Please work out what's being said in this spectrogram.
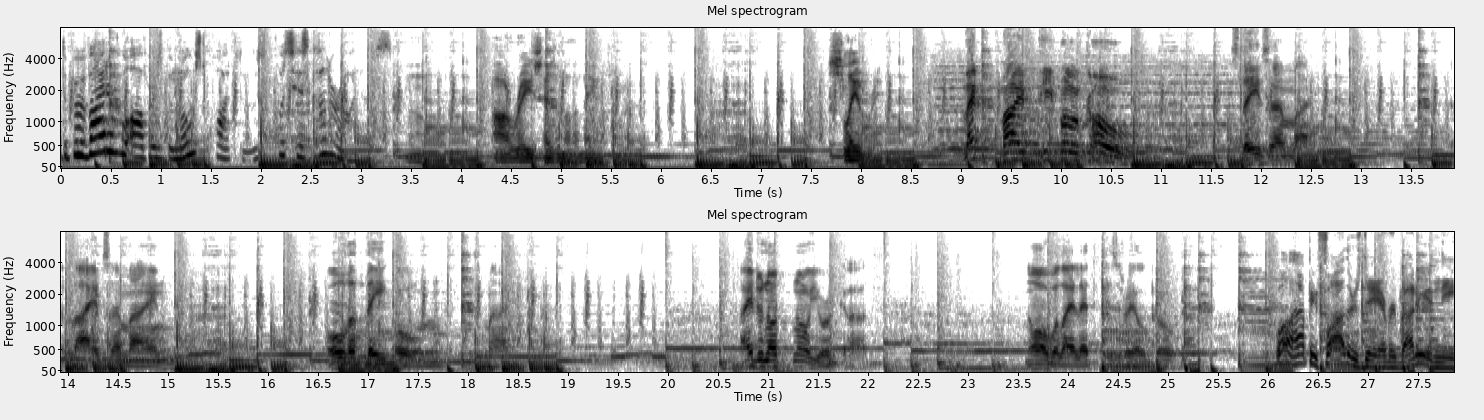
the provider who offers the most quatloos puts his color on us. Mm. Our race has another name for it. Slavery. Let my people go! Slaves are mine. Their lives are mine. All that they own is mine. I do not know your God, nor will I let Israel go. Well, happy Father's Day, everybody, in the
